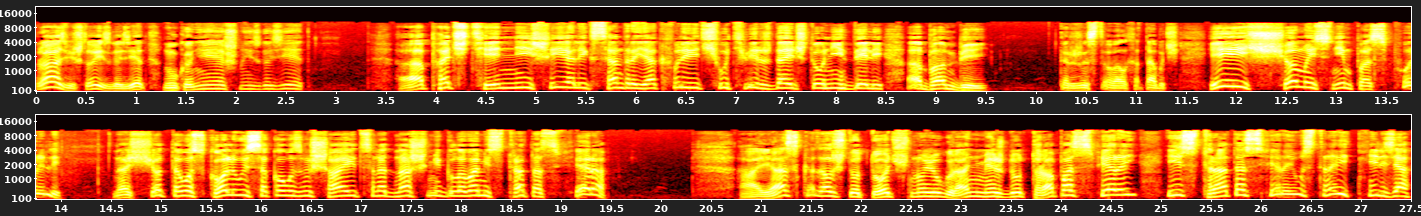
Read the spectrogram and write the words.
Разве что из газет. Ну, конечно, из газет. А почтеннейший Александр Яковлевич утверждает, что не Дели, а Бомбей. Торжествовал Хатабыч. И еще мы с ним поспорили. — насчет того, сколь высоко возвышается над нашими головами стратосфера. А я сказал, что точную грань между тропосферой и стратосферой установить нельзя,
